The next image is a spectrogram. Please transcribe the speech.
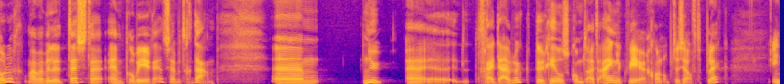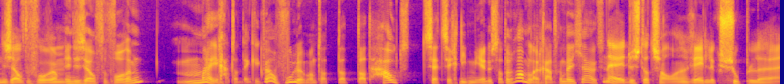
niet nodig, maar we willen het testen en proberen. En ze hebben het gedaan. Ehm, nu, eh, vrij duidelijk, de rails komt uiteindelijk weer gewoon op dezelfde plek, In dezelfde vorm. in dezelfde vorm. Maar je gaat dat denk ik wel voelen, want dat, dat, dat hout zet zich niet meer, dus dat rammelen gaat er een beetje uit. Nee, dus dat zal een redelijk soepele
